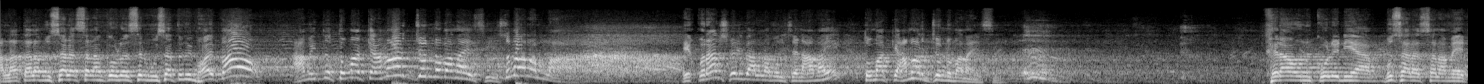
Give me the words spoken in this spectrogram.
আল্লাহ তালা মুসা আলাহ সাল্লামকে বলেছেন, মুসা, তুমি ভয় পাও? আমি তো তোমাকে আমার জন্য বানাইছি। আল্লাহ এ কোরআন শরীফ আল্লাহ বলছেন আমি তোমাকে আমার জন্য বানাইছি। ফেরাউন কোলে নিয়া মুসা আলাহ সাল্লামের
